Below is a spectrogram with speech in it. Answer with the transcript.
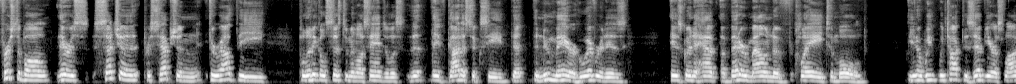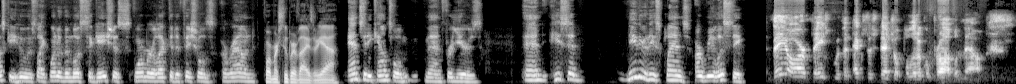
First of all, there is such a perception throughout the political system in Los Angeles that they've got to succeed, that the new mayor, whoever it is, is going to have a better mound of clay to mold you know, we, we talked to Zev Yaroslavsky, who is like one of the most sagacious former elected officials around. Former supervisor, yeah. And city council man for years. And he said, neither of these plans are realistic. They are faced with an existential political problem now.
